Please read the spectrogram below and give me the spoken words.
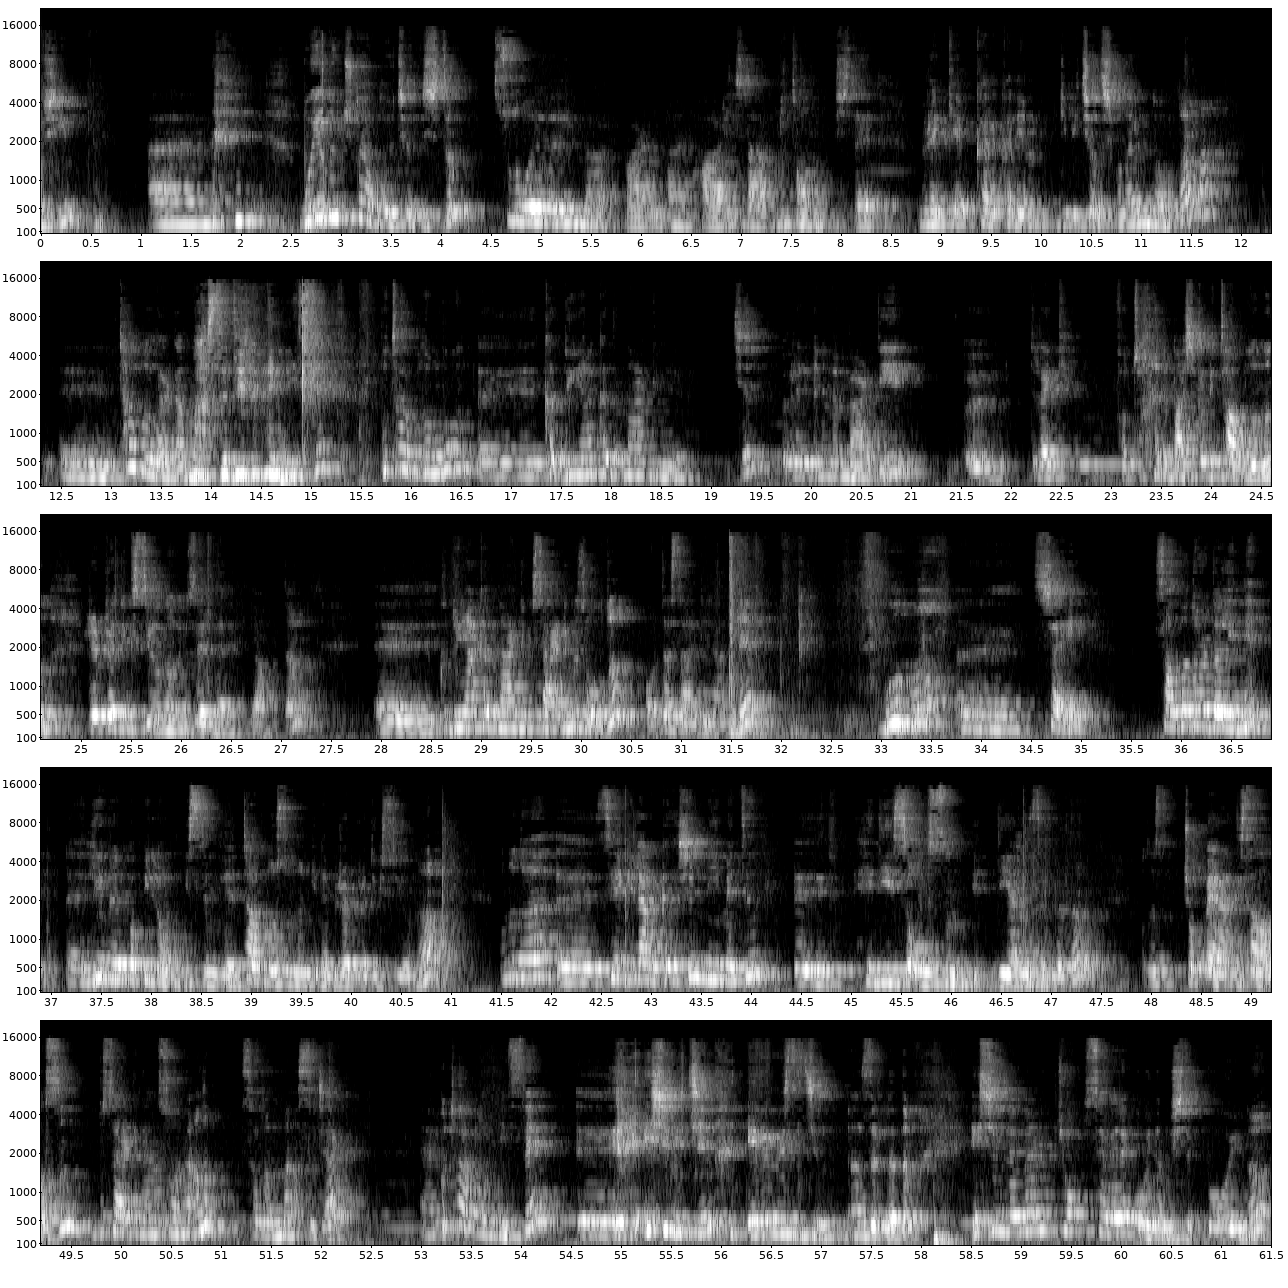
konuşayım. bu yıl 3 tablo çalıştım. Sulu boyalarım da var onlar hariç. Daha bir ton işte mürekkep, kara kalem gibi çalışmalarım da oldu ama e, tablolardan bahsedelim en iyisi. Bu tablomu e, Dünya Kadınlar Günü için öğretmenimin verdiği e, direkt foto, başka bir tablonun reprodüksiyonu üzerine yaptım. E, Dünya Kadınlar Günü sergimiz oldu. Orada sergilendi. Bunu e, şey Salvador Dali'nin e, Libre Papillon isimli tablosunun yine bir reprodüksiyonu. Bunu da e, sevgili arkadaşım Nimet'in e, hediyesi olsun diye hazırladım. O da çok beğendi sağ olsun. Bu sergiden sonra alıp salonuna asacak. E, bu tablomu ise e, eşim için, evimiz için hazırladım. Eşimle ben çok severek oynamıştık bu oyunu.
